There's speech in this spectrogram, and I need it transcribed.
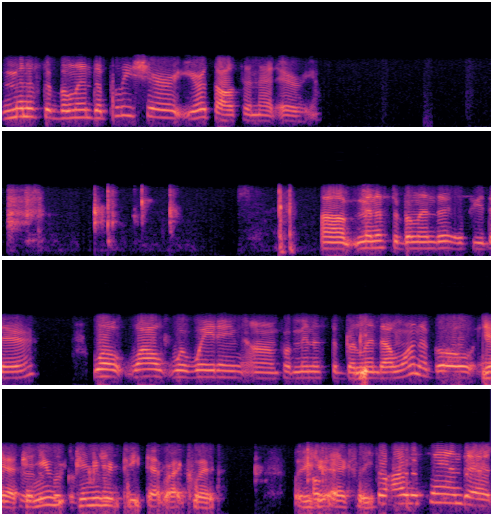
Minister Belinda, please share your thoughts in that area. Uh, Minister Belinda, if you're there. Well, while we're waiting um, for Minister Belinda, I want to go. Yeah, can you can you repeat that right quick? What did okay. you actually? So I was saying that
